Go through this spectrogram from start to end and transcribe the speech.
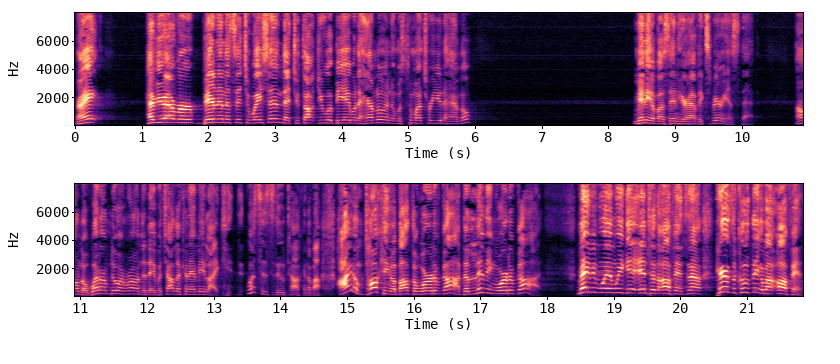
Right? Have you ever been in a situation that you thought you would be able to handle and it was too much for you to handle? Many of us in here have experienced that. I don't know what I'm doing wrong today, but y'all looking at me like, what's this dude talking about? I am talking about the Word of God, the living Word of God. Maybe when we get into the offense. Now, here's the cool thing about offense.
